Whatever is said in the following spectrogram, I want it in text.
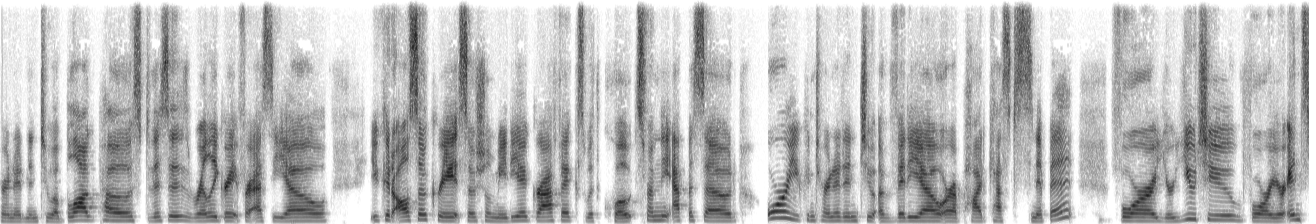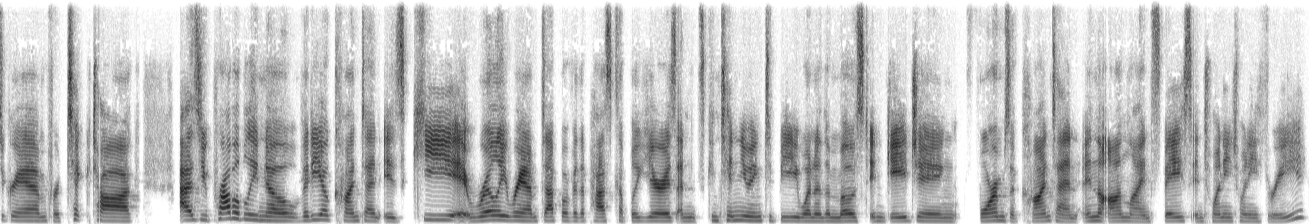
turn it into a blog post. This is really great for SEO. You could also create social media graphics with quotes from the episode, or you can turn it into a video or a podcast snippet for your YouTube, for your Instagram, for TikTok. As you probably know, video content is key. It really ramped up over the past couple years, and it's continuing to be one of the most engaging forms of content in the online space in 2023.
